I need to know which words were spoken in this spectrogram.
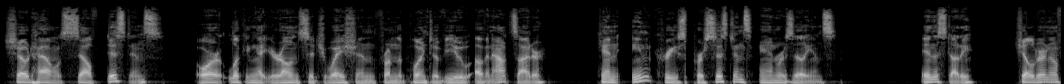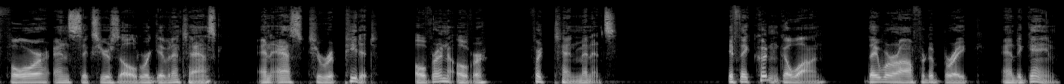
showed how self distance, or looking at your own situation from the point of view of an outsider, can increase persistence and resilience. In the study, children of four and six years old were given a task and asked to repeat it over and over for 10 minutes. If they couldn't go on, they were offered a break and a game.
